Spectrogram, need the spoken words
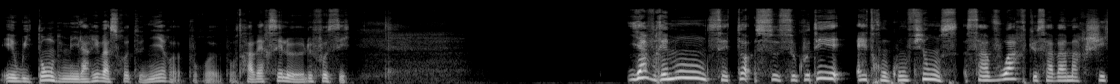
et où il tombe, mais il arrive à se retenir pour, pour traverser le, fossé il y a vraiment cette, ce, côté être en confiance, savoir que ça va marcher.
